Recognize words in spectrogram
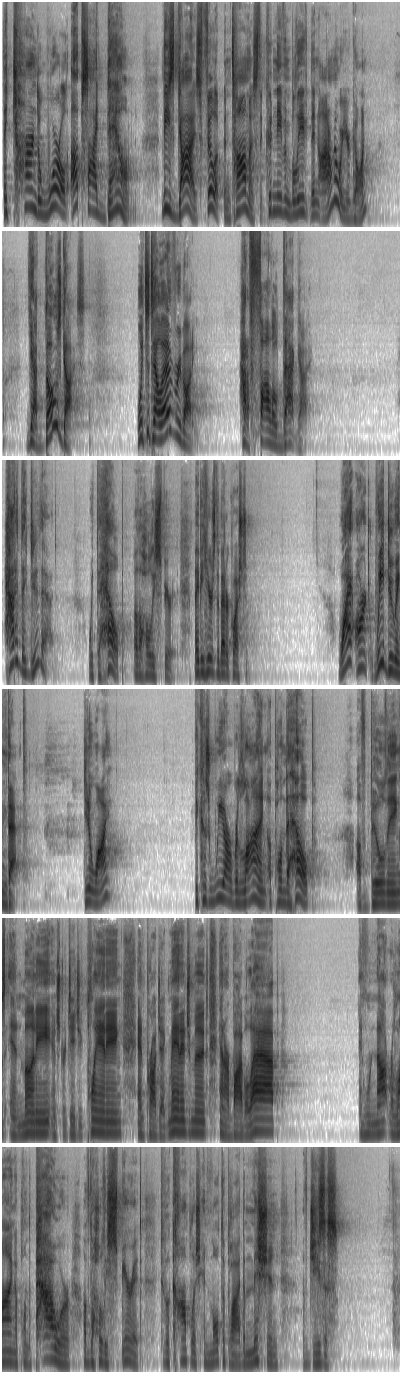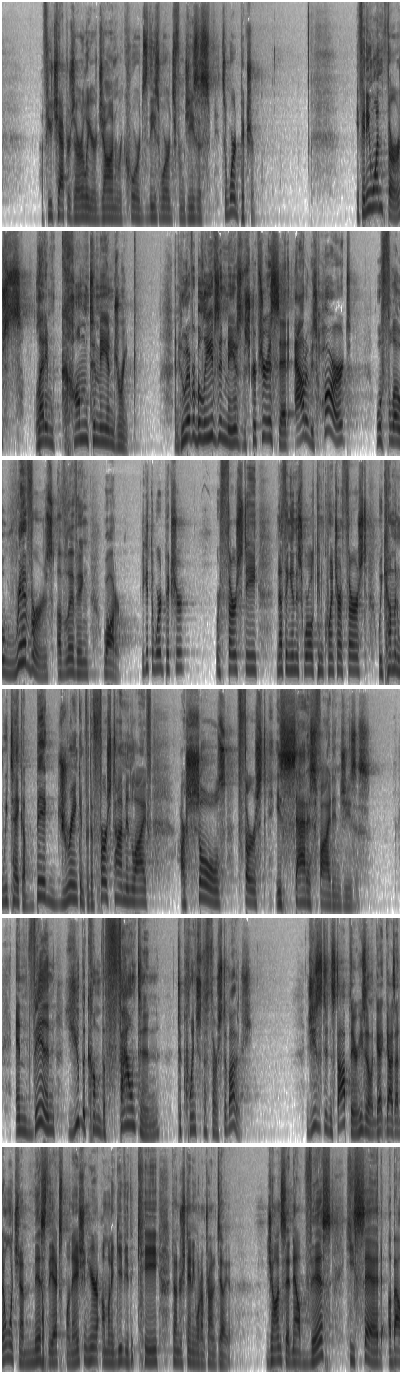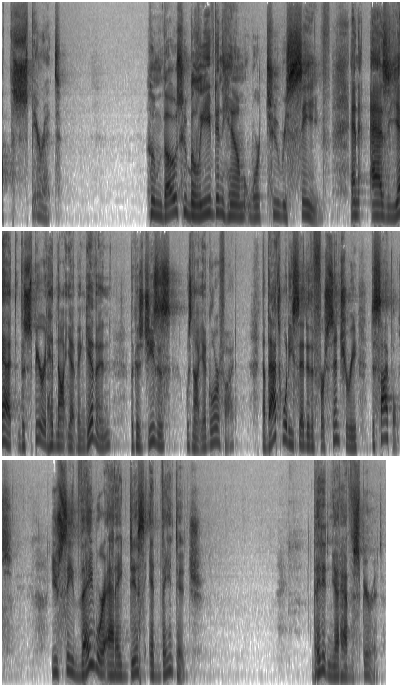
They turned the world upside down. These guys, Philip and Thomas, that couldn't even believe, they, I don't know where you're going. Yeah, those guys went to tell everybody how to follow that guy. How did they do that? With the help of the Holy Spirit. Maybe here's the better question Why aren't we doing that? Do you know why? Because we are relying upon the help of buildings and money and strategic planning and project management and our Bible app. And we're not relying upon the power of the Holy Spirit to accomplish and multiply the mission of Jesus. A few chapters earlier, John records these words from Jesus. It's a word picture. If anyone thirsts, let him come to me and drink. And whoever believes in me, as the scripture has said, out of his heart will flow rivers of living water. Do you get the word picture? We're thirsty. Nothing in this world can quench our thirst. We come and we take a big drink, and for the first time in life, our soul's thirst is satisfied in Jesus. And then you become the fountain to quench the thirst of others. Jesus didn't stop there. He said, Guys, I don't want you to miss the explanation here. I'm going to give you the key to understanding what I'm trying to tell you. John said, Now, this he said about the Spirit, whom those who believed in him were to receive. And as yet, the Spirit had not yet been given because Jesus was not yet glorified. Now, that's what he said to the first century disciples. You see, they were at a disadvantage. They didn't yet have the Spirit.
